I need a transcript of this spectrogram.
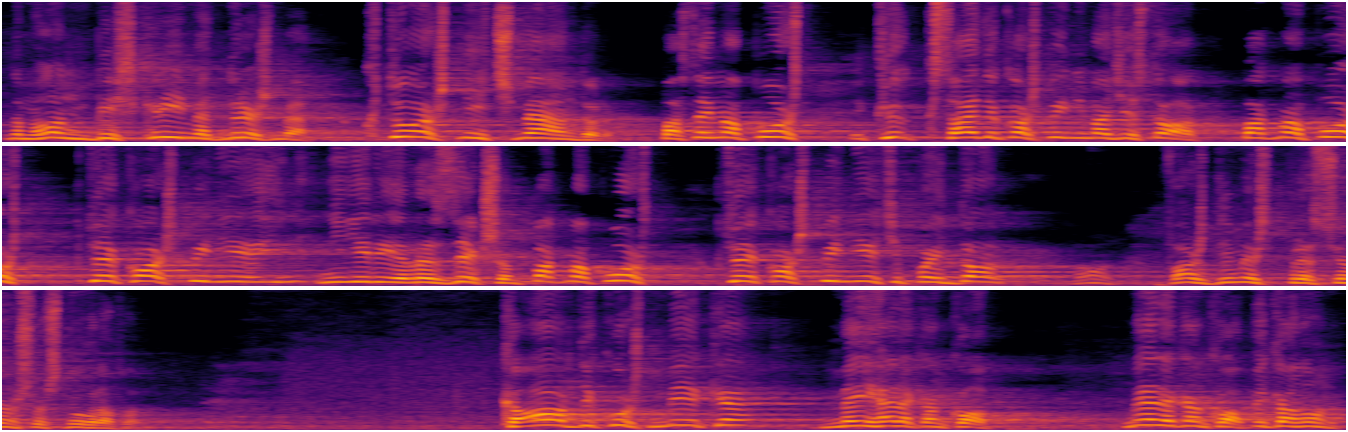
Domethonë, mbishkrime të ndryshme, këtu është një i çmendur, pastaj ma poshtë, kësajde e ka shpi një magjistar, pak ma poshtë, këtu e ka shpi një, një njeri i rrezikshëm, pak ma poshtë, këtu e ka shpi një që po i dan, domethonë vazhdimisht presion shoqnor, apo. Ka ardhë dikush në Mekë, menjëherë e kanë kapë, menjëherë e kanë kapë, i kanë thonë,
